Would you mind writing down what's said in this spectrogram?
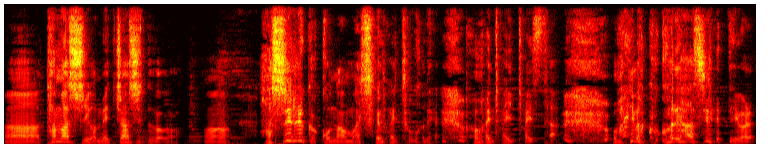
うん。魂がめっちゃ走ってただろ。うん。走れるか、こんなお前狭いとこで。お前大体さ。お前今ここで走れって言われ。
